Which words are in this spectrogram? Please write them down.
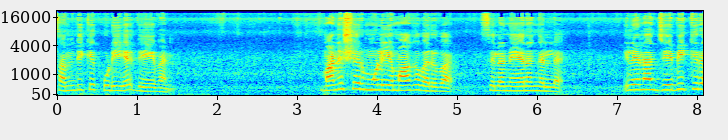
சந்திக்கக்கூடிய தேவன். மனுஷர் மூலியமாக வருவார் சில நேரங்களில். இல்லைன்னா ஜெபிக்கிற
